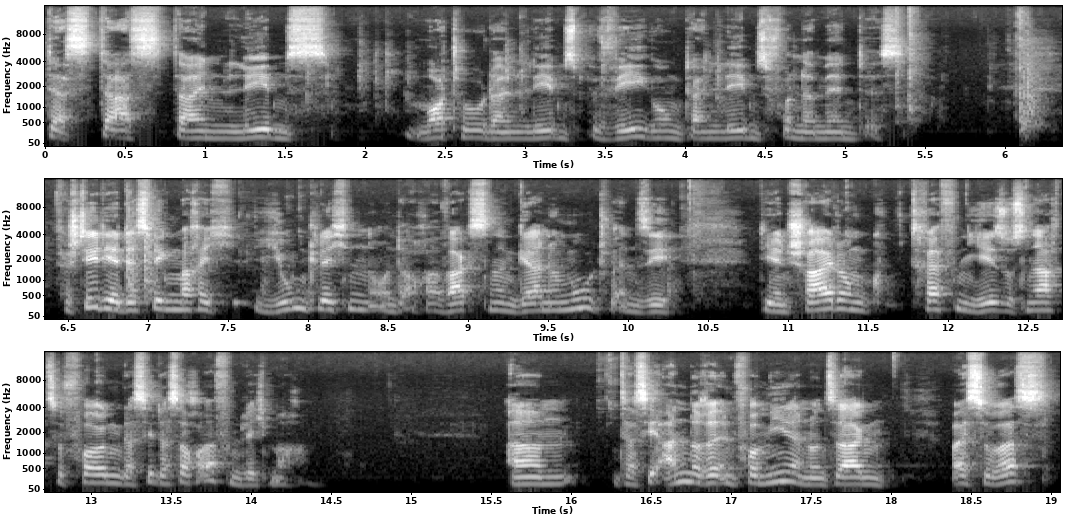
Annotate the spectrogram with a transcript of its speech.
dass das dein Lebensmotto, deine Lebensbewegung, dein Lebensfundament ist. Versteht ihr, deswegen mache ich Jugendlichen und auch Erwachsenen gerne Mut, wenn sie die Entscheidung treffen, Jesus nachzufolgen, dass sie das auch öffentlich machen. Ähm, dass sie andere informieren und sagen, weißt du was,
